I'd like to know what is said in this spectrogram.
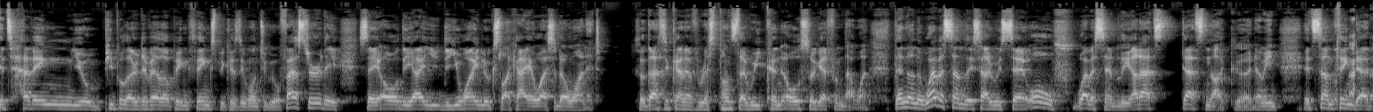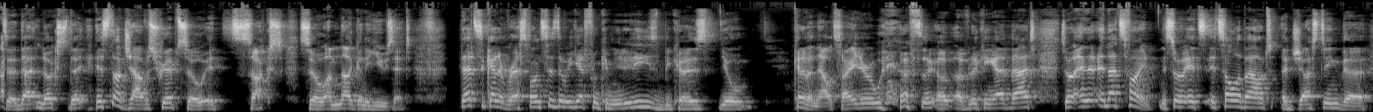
it's having you know, people are developing things because they want to go faster. They say, "Oh, the the UI looks like iOS. I don't want it." So that's the kind of response that we can also get from that one. Then on the WebAssembly side, we say, "Oh, WebAssembly, oh, that's that's not good." I mean, it's something that uh, that looks that it's not JavaScript, so it sucks. So I'm not going to use it. That's the kind of responses that we get from communities because you know kind of an outsider way of, of, looking at that. So, and, and that's fine. So it's, it's all about adjusting the,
